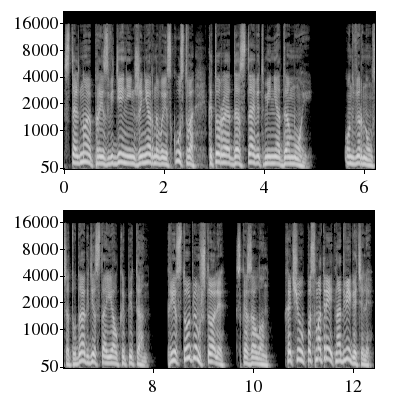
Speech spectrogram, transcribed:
стальное произведение инженерного искусства, которое доставит меня домой». Он вернулся туда, где стоял капитан. «Приступим, что ли?» – сказал он. «Хочу посмотреть на двигатели».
